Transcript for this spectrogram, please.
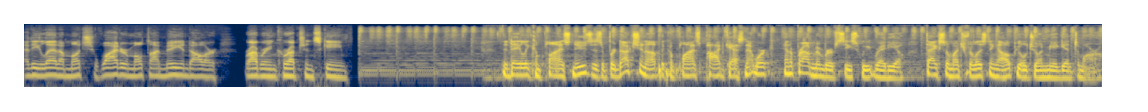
and he led a much wider multi million dollar robbery and corruption scheme. The Daily Compliance News is a production of the Compliance Podcast Network and a proud member of C Suite Radio. Thanks so much for listening. I hope you'll join me again tomorrow.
